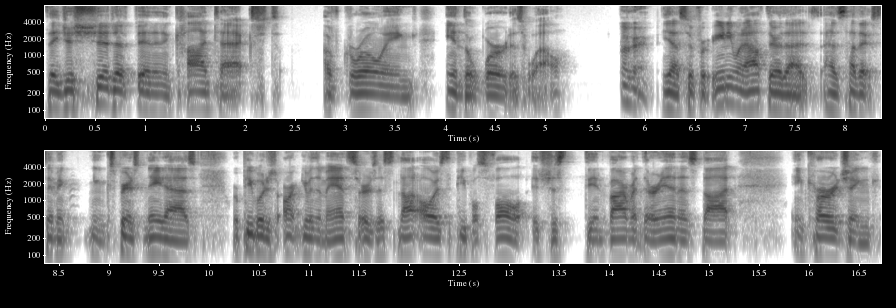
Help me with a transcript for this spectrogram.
They just should have been in context of growing in the Word as well. Okay. Yeah, so for anyone out there that has had that same experience Nate has, where people just aren't giving them answers, it's not always the people's fault. It's just the environment they're in is not encouraging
